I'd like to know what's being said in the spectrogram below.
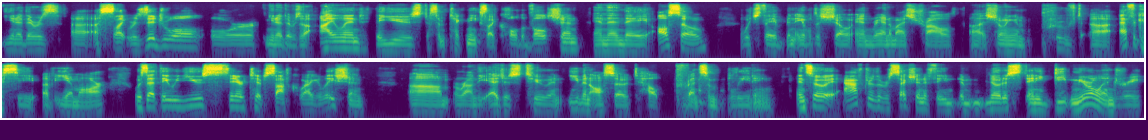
you know there was a, slight residual or you know there was an island, they used some techniques like cold avulsion, and then they also which they've been able to show in randomized trials uh, showing improved uh, efficacy of EMR, was that they would use snare tip soft coagulation um, around the edges too, and even also to help prevent some bleeding. And so after the resection, if they noticed any deep mural injury,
